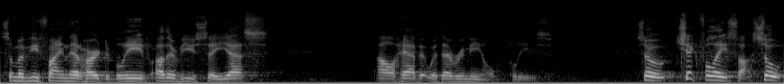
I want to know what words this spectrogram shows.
Some of you find that hard to believe. Other of you say, yes, I'll have it with every meal, please. So, Chick fil A sauce. So,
